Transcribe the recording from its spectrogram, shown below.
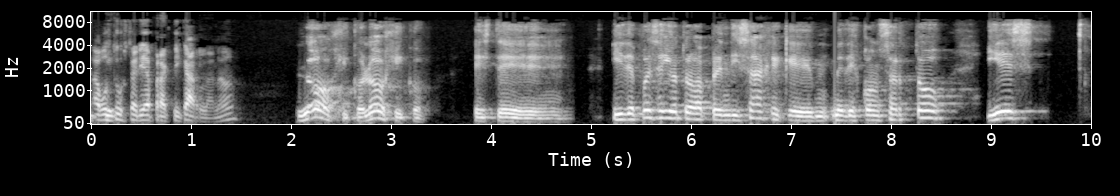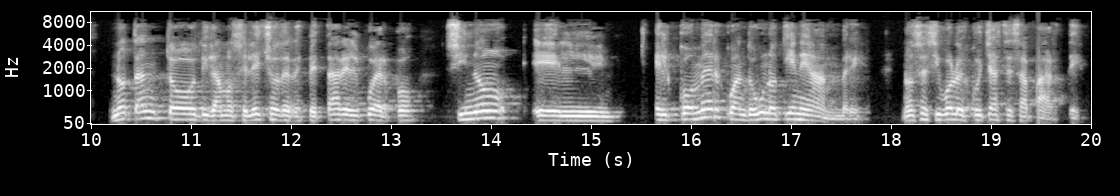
a, vos te gustaría practicarla, ¿no? Lógico, lógico. Este, y después hay otro aprendizaje que me desconcertó y es no tanto, digamos, el hecho de respetar el cuerpo, sino el, el comer cuando uno tiene hambre. No sé si vos lo escuchaste esa parte.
